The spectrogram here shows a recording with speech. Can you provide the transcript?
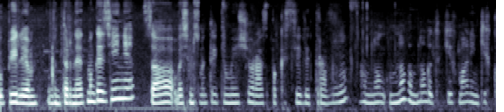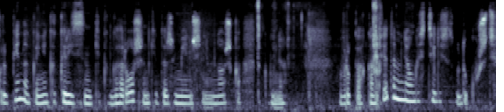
купили в интернет-магазине за 800. Смотрите, мы еще раз покосили траву. Много-много таких маленьких крупинок. Они как рисинки, как горошинки, даже меньше немножко. У меня в руках конфеты меня угостили. Сейчас буду кушать.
